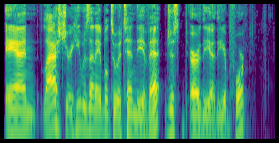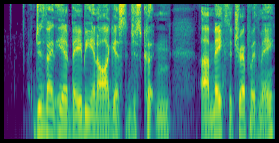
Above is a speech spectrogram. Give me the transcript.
And last year he was unable to attend the event, just or the uh, the year before, due to the fact that he had a baby in August and just couldn't uh, make the trip with me.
